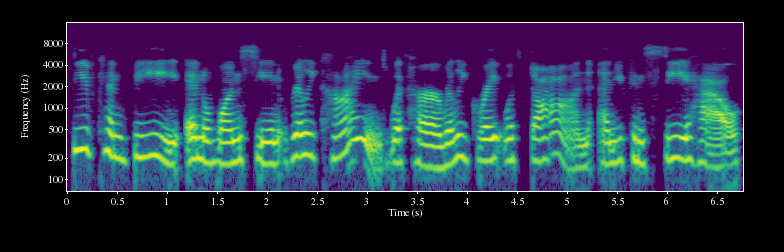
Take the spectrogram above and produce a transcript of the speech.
Steve can be in one scene really kind with her, really great with Dawn, and you can see how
